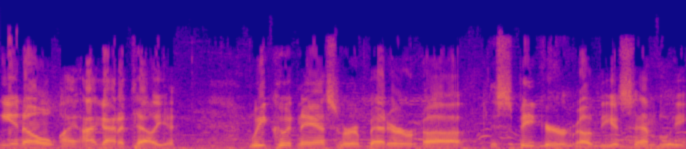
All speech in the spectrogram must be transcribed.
you know, I, I got to tell you, we couldn't ask for a better uh, speaker of the assembly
